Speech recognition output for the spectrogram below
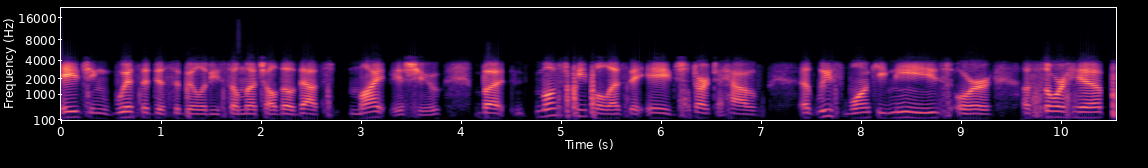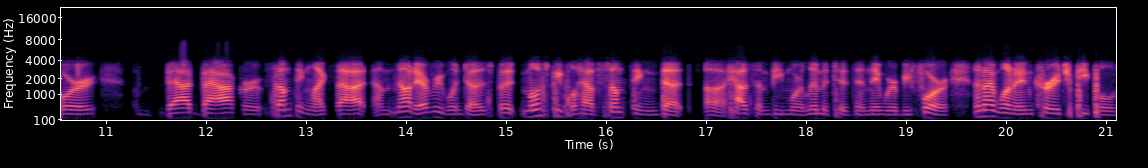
aging with a disability so much, although that's my issue. But most people, as they age, start to have at least wonky knees or a sore hip or bad back or something like that. Um, not everyone does, but most people have something that uh, has them be more limited than they were before. And I want to encourage people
